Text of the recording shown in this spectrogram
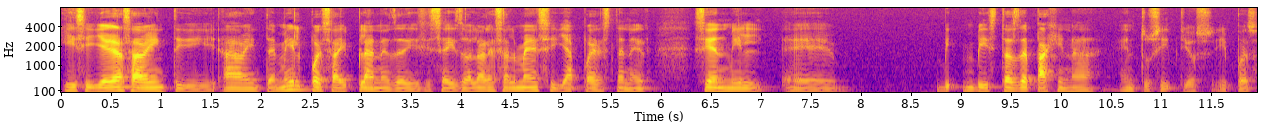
Y si llegas a 20 a 20 mil, pues hay planes de 16 dólares al mes y ya puedes tener 100 mil eh, vistas de página en tus sitios y pues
